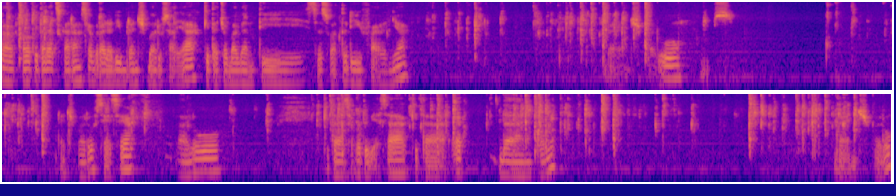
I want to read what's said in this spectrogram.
uh, kalau kita lihat sekarang saya berada di branch baru saya, kita coba ganti sesuatu di filenya. Branch baru, Oops. branch baru saya save, lalu kita seperti biasa kita add dan commit branch baru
